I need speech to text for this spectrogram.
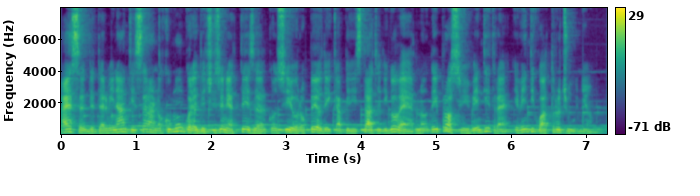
a essere determinanti saranno comunque le decisioni attese dal Consiglio europeo dei capi di Stato e di Governo dei prossimi 23 e 24 giugno.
